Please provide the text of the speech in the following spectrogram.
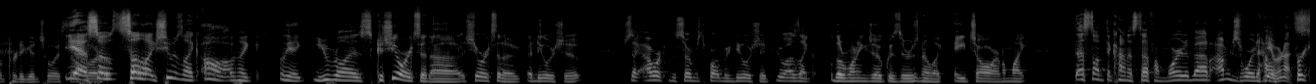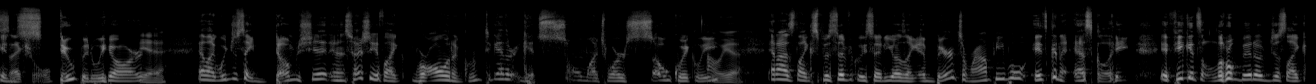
a pretty good choice. Yeah, so so like she was like, oh, I'm like, like you realize because she works at uh she works at a, a dealership. She's like, I work in the service department of a dealership. You realize like the running joke is there's no like HR, and I'm like, that's not the kind of stuff I'm worried about. I'm just worried how Yeah, freaking sexual. stupid we are, yeah, and like we just say dumb shit, and especially if like we're all in a group together, it gets so much worse so quickly. oh yeah, And I was like specifically said to you, I was like, if Barrett's around people, it's gonna escalate. If he gets a little bit of just like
